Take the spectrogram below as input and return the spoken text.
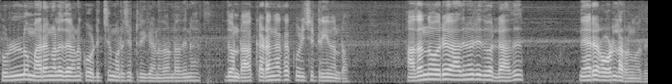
ഫുള്ള് മരങ്ങൾ ഇത് കണക്ക് ഒടിച്ച് മുറിച്ചിട്ടിരിക്കുകയാണ്. അതുകൊണ്ട് അതിന് ഇതുണ്ട്. ആ കിടങ്ങൊക്കെ കുഴിച്ചിട്ടിരിക്കുന്നുണ്ടോ? അതൊന്നും ഒരു അതിനൊരു ഇതുമല്ല. അത് നേരെ റോഡിലിറങ്ങും അത്.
